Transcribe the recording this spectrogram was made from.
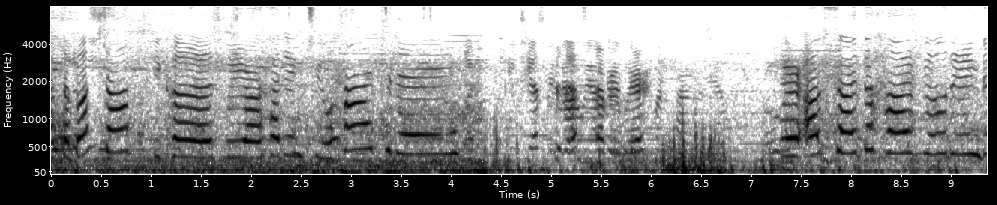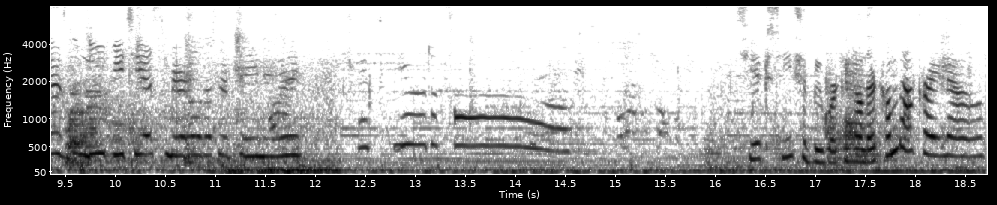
at the bus stop because we are heading to HYBE today. BTS presents everywhere. We're outside the HYBE building. There's the new BTS mural that they're painting. It's beautiful. TXT should be working on their comeback right now.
